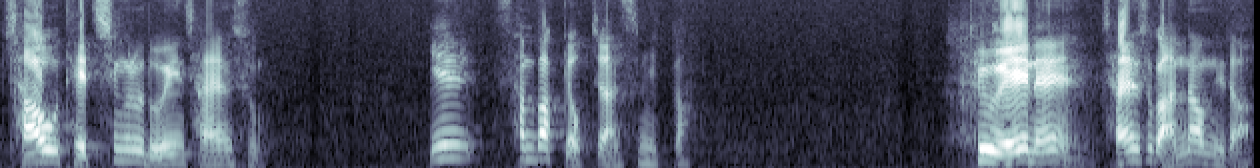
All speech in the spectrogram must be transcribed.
좌우 대칭으로 놓인 자연수 1, 3밖에 없지 않습니까? 그 외에는 자연수가 안 나옵니다.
